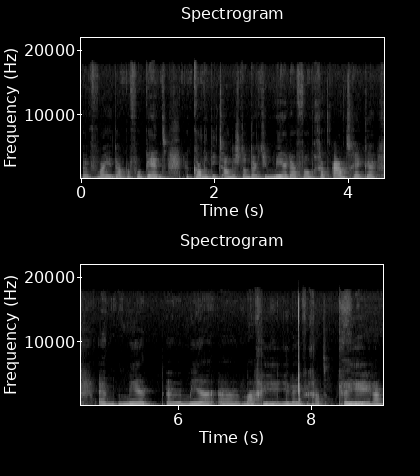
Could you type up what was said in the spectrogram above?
of waar je dankbaar voor bent, dan kan het niet anders dan dat je meer daarvan gaat aantrekken en meer, uh, meer magie in je leven gaat creëren.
